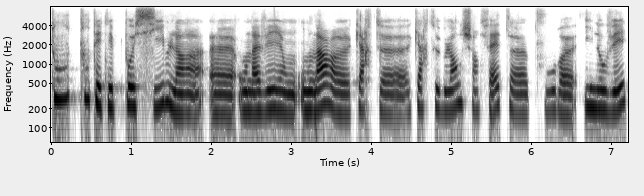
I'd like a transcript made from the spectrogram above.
Tout, tout était possible. Euh, on avait, on, a euh, carte, euh, carte blanche en fait pour innover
